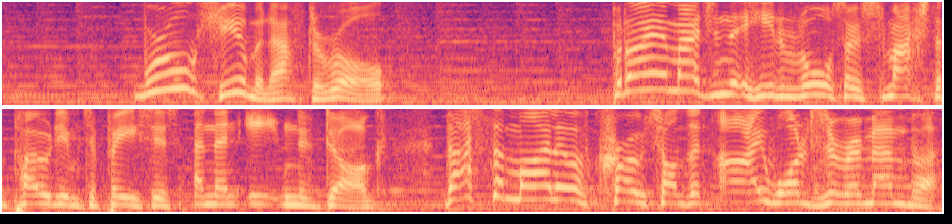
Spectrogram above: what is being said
We're all human after all. But I imagine that he'd have also smashed the podium to pieces and then eaten a dog. That's the Milo of Croton that I want to remember.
